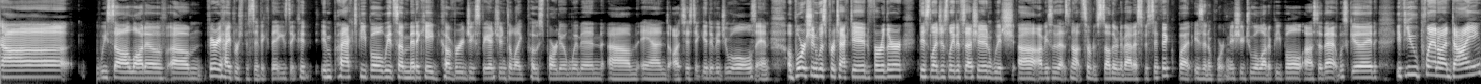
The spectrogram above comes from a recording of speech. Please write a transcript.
Uh, we saw a lot of um, very hyper specific things that could impact people. We had some Medicaid coverage expansion to like postpartum women um, and autistic individuals, and abortion was protected further this legislative session, which uh, obviously that's not sort of Southern Nevada specific, but is an important issue to a lot of people. Uh, so that was good. If you plan on dying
